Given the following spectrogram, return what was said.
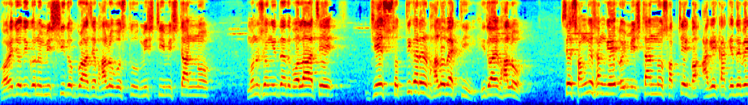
ঘরে যদি কোনো মিষ্টি দ্রব্য আছে ভালো বস্তু, মিষ্টি, মিষ্টান্ন, মনুসংহিতাতে বলা আছে, যে সত্যিকারের ভালো ব্যক্তি, হৃদয় ভালো, সে সঙ্গে সঙ্গে ওই মিষ্টান্ন সবচেয়ে আগে কাকে দেবে?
